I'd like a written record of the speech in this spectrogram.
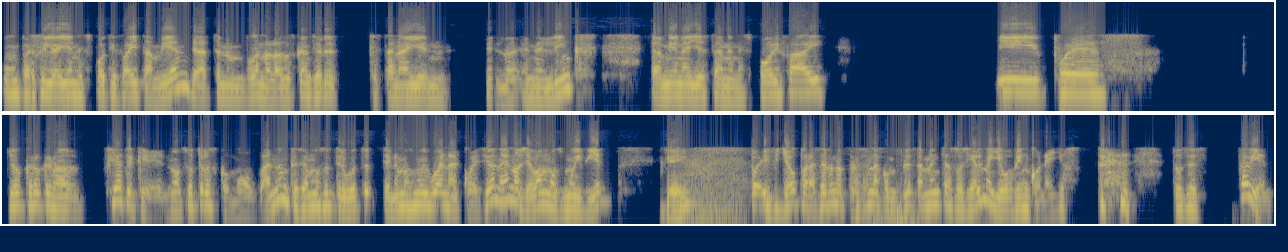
un perfil ahí en Spotify también, ya tenemos, bueno, las dos canciones que están ahí en, en, el link, también ahí están en Spotify. Y pues yo creo que no, fíjate que nosotros como banda, aunque seamos un tributo, tenemos muy buena cohesión, ¿eh? nos llevamos muy bien. Okay. Pues yo, para ser una persona completamente asocial, me llevo bien con ellos. Entonces, está bien.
